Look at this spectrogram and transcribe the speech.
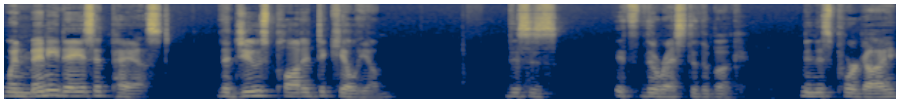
When many days had passed, the Jews plotted to kill him. This is, it's the rest of the book. I mean, this poor guy,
